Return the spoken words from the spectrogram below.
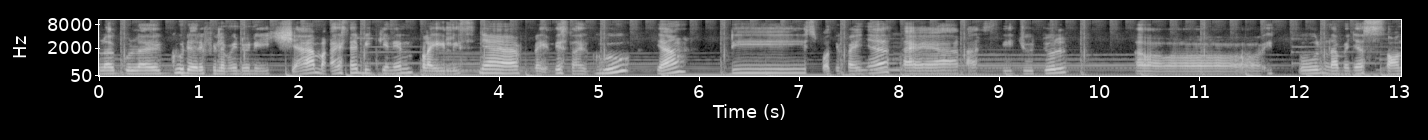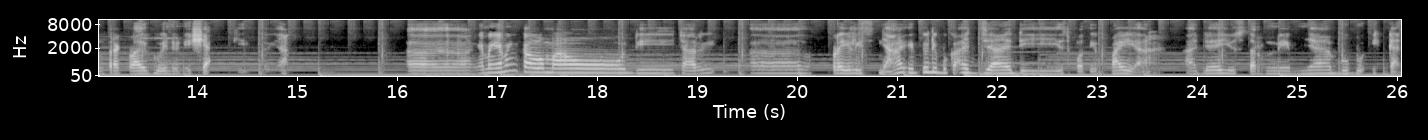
lagu-lagu um, dari film Indonesia, makanya saya bikinin playlistnya, playlist lagu yang di Spotify-nya saya kasih judul uh, itu namanya soundtrack lagu Indonesia uh, emang-emang kalau mau dicari uh, playlistnya itu dibuka aja di Spotify ya. Ada username-nya Bubu Ikan.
